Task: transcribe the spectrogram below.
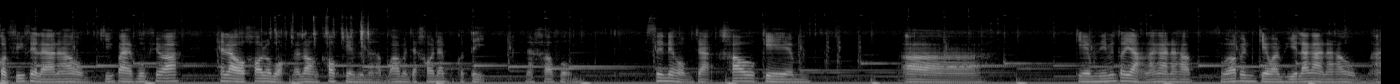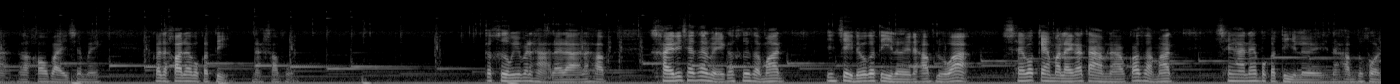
กดฟิกเสร็จแล้วนะครับผมคลิกไปปุ๊บใช่ปะให้เราเข้าระบบแล้วลองเข้าเกมดูนะครับ ว่ามันจะเข้าได้ปกตินะครับผม ซึ่งเดี๋ยวผมจะเข้าเกมเกมนี้เป็นตัวอย่างแล้วกันนะครับสมมติว่าเป็นเกมวันพี e แล้วกันนะครับผมอ่าเราเข้าไปใช่ไหมก็จะเข้าได้ปกตินะครับผมก็คือไม่มีปัญหาอะไรแล้วนะครับ ใครที่ใช้ s ซ n เ a ก็คือสามารถอินเจกได้ปกติเลยนะครับ หรือว่าใช้โปรแกรมอะไรก็ตามนะครับ ก็สามารถใช้งานได้ปกติเลยนะครับทุกคน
